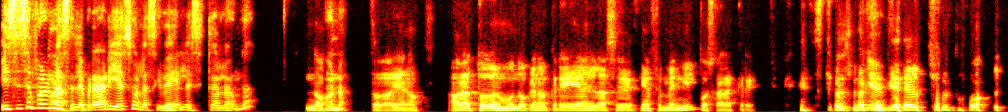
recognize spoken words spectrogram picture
¿Y si se fueron a celebrar y eso, las Cibeles y toda la onda? ¿O no, no? todavía no. Ahora todo el mundo que no creía en la selección femenil, pues ahora cree. Esto es lo que tiene el fútbol.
